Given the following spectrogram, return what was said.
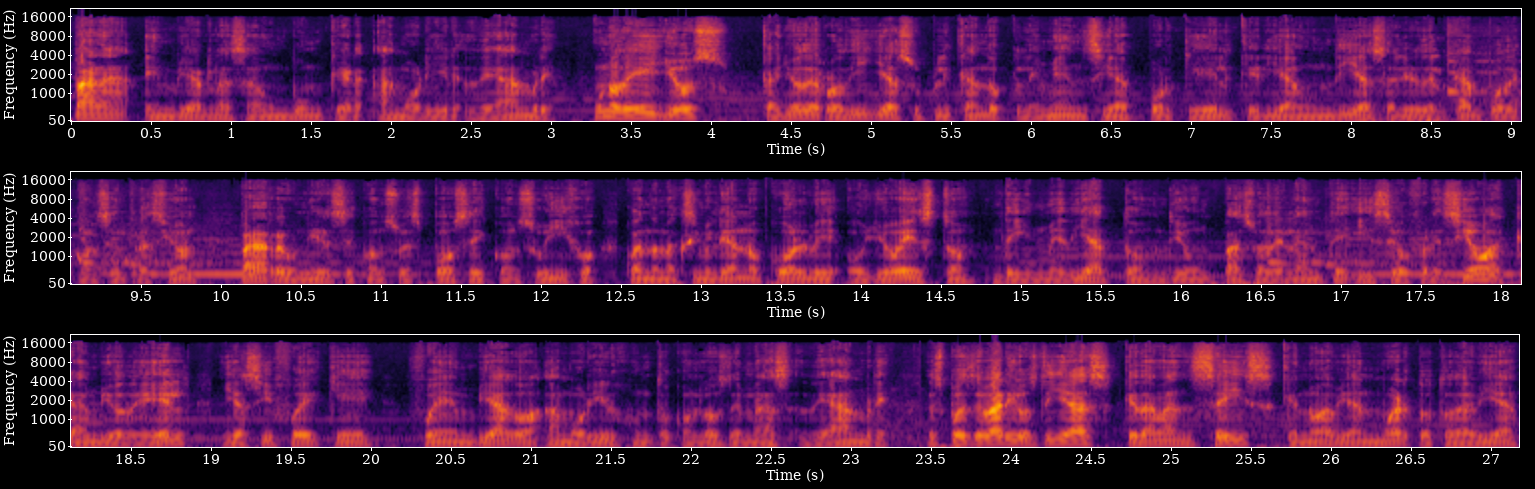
para enviarlas a un búnker a morir de hambre. Uno de ellos, cayó de rodillas suplicando clemencia porque él quería un día salir del campo de concentración para reunirse con su esposa y con su hijo. Cuando Maximiliano Colbe oyó esto, de inmediato dio un paso adelante y se ofreció a cambio de él, y así fue que fue enviado a morir junto con los demás de hambre. Después de varios días quedaban seis que no habían muerto todavía,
